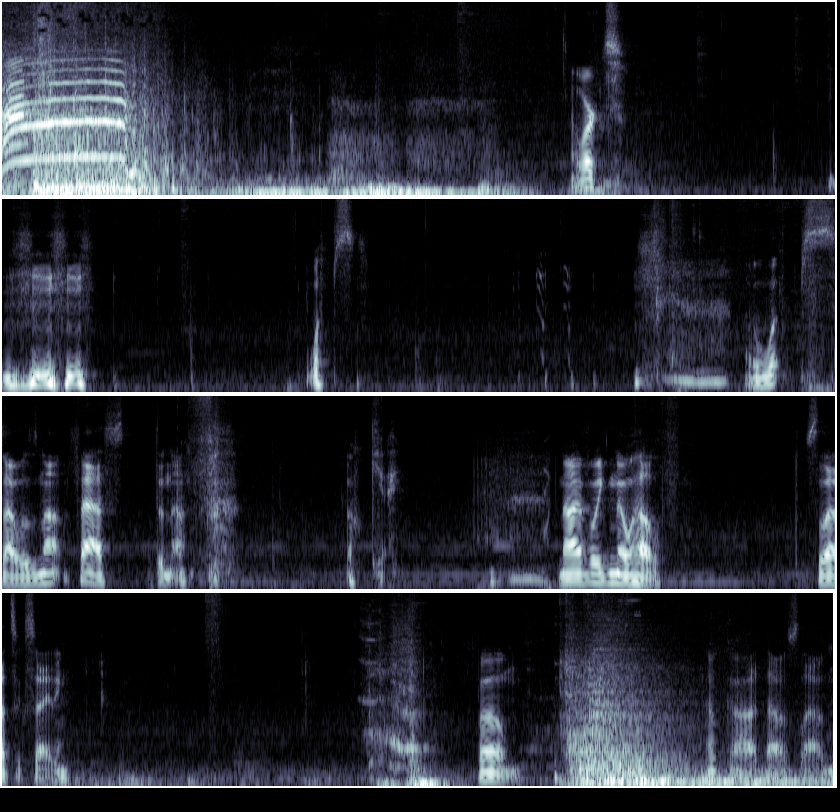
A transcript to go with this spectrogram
ah! That worked. Whoops. Whoops, I was not fast enough. okay. Now I have like no health. So that's exciting. Boom. Oh god, that was loud.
